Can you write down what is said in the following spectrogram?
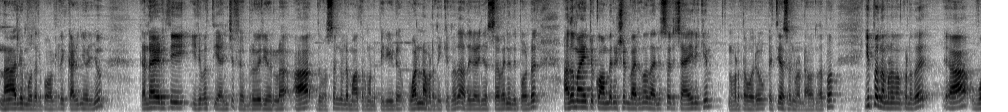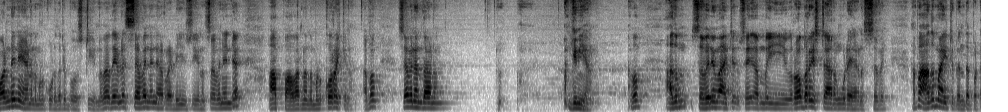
നാല് മുതൽ ഇപ്പോൾ ഓൾറെഡി കഴിഞ്ഞു കഴിഞ്ഞു. രണ്ടായിരത്തി ഇരുപത്തി അഞ്ച് ഫെബ്രുവരിയുള്ള ആ ദിവസങ്ങളിൽ മാത്രമാണ് പിരീഡ് വൺ അവിടെ നിൽക്കുന്നത്. അത് കഴിഞ്ഞ് സെവൻ നിൽപ്പുണ്ട് അതുമായിട്ട് കോമ്പിനേഷൻ വരുന്നതനുസരിച്ചായിരിക്കും അവിടുത്തെ ഓരോ വ്യത്യാസങ്ങളുണ്ടാകുന്നത് അപ്പോൾ ഇപ്പോൾ നമ്മൾ നോക്കുന്നത് ആ വണ്ണിനെയാണ് നമ്മൾ കൂടുതൽ ബൂസ്റ്റ് ചെയ്യുന്നത്. അതേപോലെ സെവനിനെ റെഡ്യൂസ് ചെയ്യണം. സെവനിന്റെ ആ പവറിനെ നമ്മൾ കുറയ്ക്കണം. അപ്പം സെവൻ എന്താണ്? അഗ്നിയാണ് അപ്പം അതും സെവനുമായിട്ട് ഈ റോബറി സ്റ്റാറും കൂടെയാണ് സെവൻ. അപ്പോൾ അതുമായിട്ട് ബന്ധപ്പെട്ട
